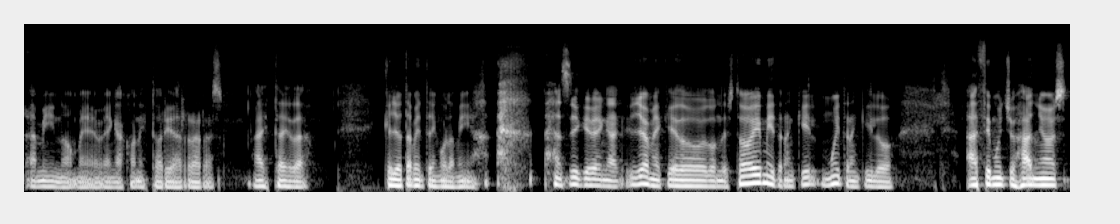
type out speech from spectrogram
A mí no me vengas con historias raras a esta edad, que yo también tengo la mía. Así que venga, yo me quedo donde estoy, muy tranquilo, muy tranquilo. Hace muchos años,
